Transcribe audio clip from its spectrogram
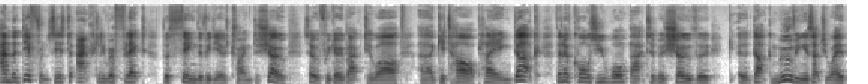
and the differences to actually reflect the thing the video is trying to show. So if we go back to our uh, guitar playing duck, then of course you want that to show the uh, duck moving in such a way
